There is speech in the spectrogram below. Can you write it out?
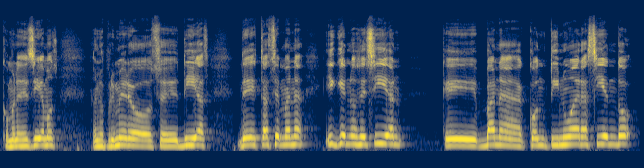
como les decíamos, en los primeros eh, días de esta semana y que nos decían que van a continuar haciendo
